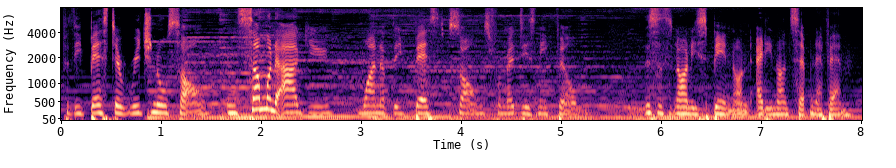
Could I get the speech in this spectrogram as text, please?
for the Best Original Song, and some would argue one of the best songs from a Disney film. This is the 90 Spin on 89.7 FM.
